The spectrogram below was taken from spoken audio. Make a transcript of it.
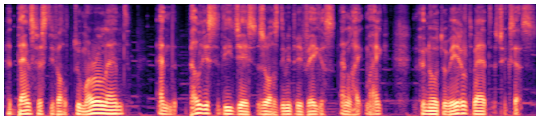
Het dancefestival Tomorrowland en Belgische DJ's zoals Dimitri Vegas en Like Mike genoten wereldwijd succes.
